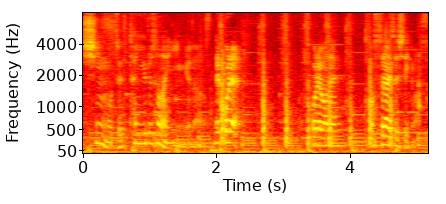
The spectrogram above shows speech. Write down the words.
芯を絶対に許さない人間なの。でこれ。これをねこうスライスしていきます。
